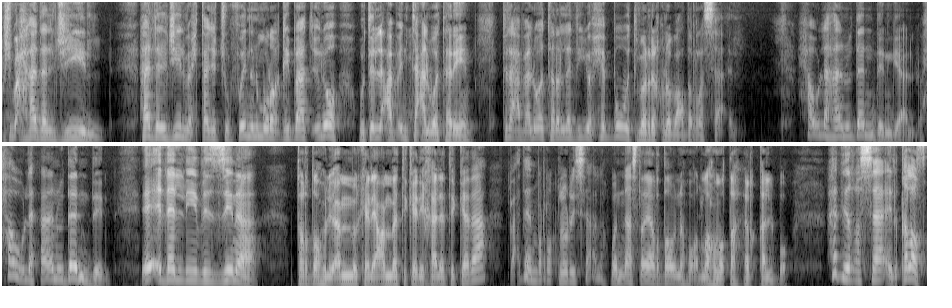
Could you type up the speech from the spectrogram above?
مش مع هذا الجيل. هذا الجيل محتاج تشوف وين المرغبات له وتلعب أنت على الوترين. تلعب على الوتر الذي يحبه وتمرق له بعض الرسائل. حولها ندندن قال له حولها ندندن. ائذن لي بالزنا. ترضاه لأمك لعمتك لخالتك كذا بعدين مرق له رسالة والناس لا يرضونه اللهم طهر قلبه. هذه الرسائل خلاص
